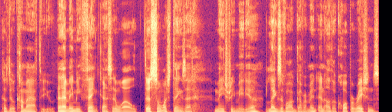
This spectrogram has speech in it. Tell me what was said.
because they'll come after you. And that made me think. I said, well, there's so much things that mainstream media, legs of our government, and other corporations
